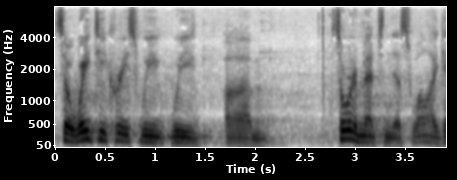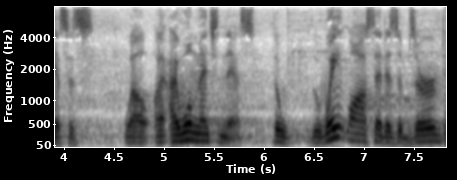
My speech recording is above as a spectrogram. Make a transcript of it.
So weight decrease, we, we um, sort of mentioned this. Well, I guess it's, well, I, I, will mention this. The, the weight loss that is observed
